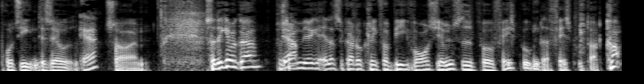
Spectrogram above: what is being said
protein det ser ud. Ja. Så, så det kan man gøre på Ja. ja. samvirke, ellers så kan du klikke forbi vores hjemmeside på Facebook, der er facebook.com,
